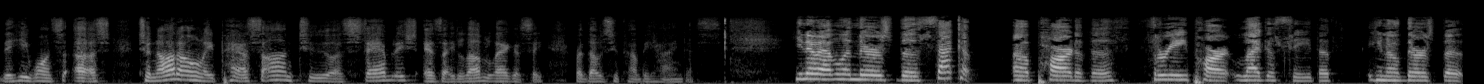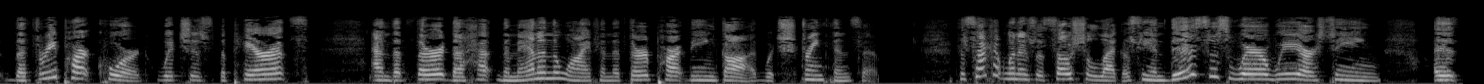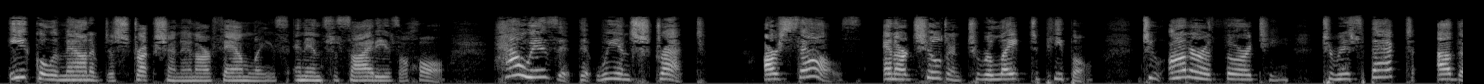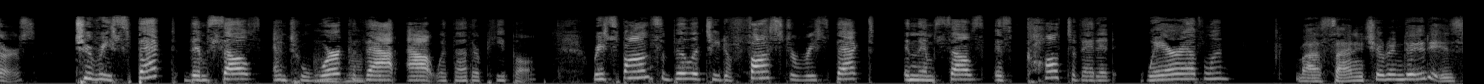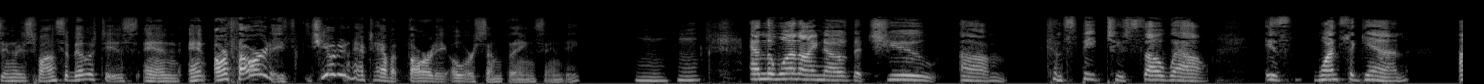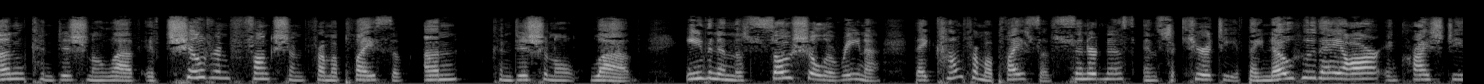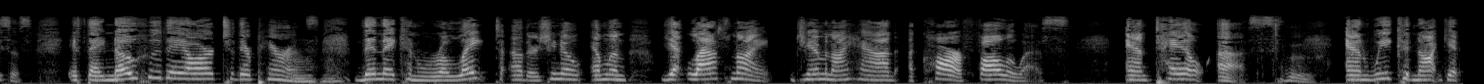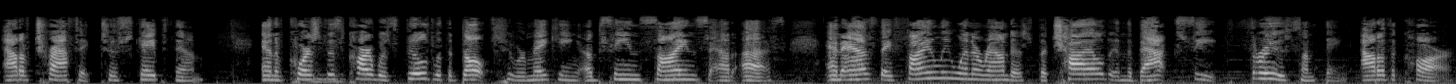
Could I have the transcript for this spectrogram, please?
that he wants us to not only pass on to establish as a love legacy for those who come behind us. You know, Evelyn, there's the second uh, part of the three part legacy. The you know, there's the the three part cord, which is the parents, and the third the the man and the wife, and the third part being God, which strengthens it. The second one is a social legacy, and this is where we are seeing an equal amount of destruction in our families and in society as a whole. How is it that we instruct ourselves and our children to relate to people, to honor authority, to respect others, to respect themselves, and to work mm-hmm. that out with other people? Responsibility to foster respect in themselves is cultivated where, Evelyn? by assigning children duties and responsibilities and, and authorities. Children have to have authority over some things, Cindy. Mm-hmm. And the one I know that you um, can speak to so well is once again unconditional love. If children function from a place of unconditional love, even in the social arena, they come from a place of centeredness and security. If they know who they are in Christ Jesus, if they know who they are to their parents, mm-hmm. then they can relate to others. You know, Evelyn, yet last night, Jim and I had a car follow us and tail us. And we could not get out of traffic to escape them. And of course, this car was filled with adults who were making obscene signs at us. And as they finally went around us, the child in the back seat threw something out of the car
